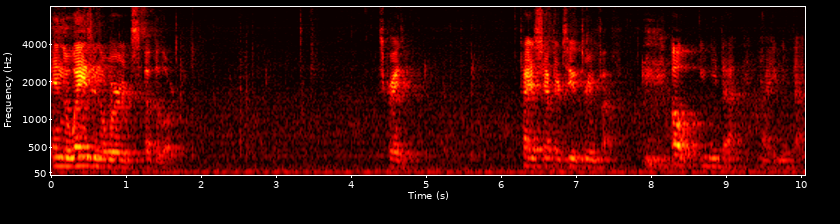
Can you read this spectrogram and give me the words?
in the ways and the words of the Lord. Crazy. Titus chapter 2, 3 and 5. Oh, you need that. Yeah, you need that.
